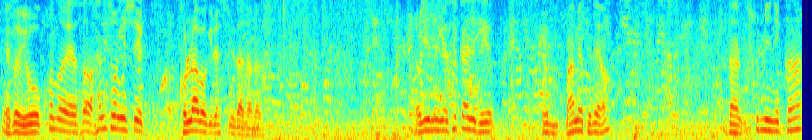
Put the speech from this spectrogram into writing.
그래서 이 코너에서 한 송이씩 골라보기로 했습니다. 저는 여기 있는 게 색깔이 되게 마음에 드네요. 일단 수미니까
